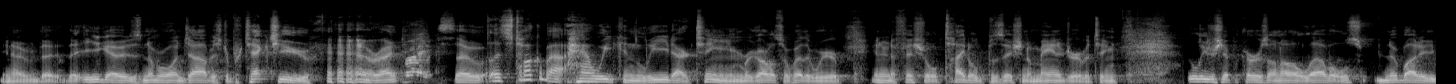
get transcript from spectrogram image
You know, the, the ego's number one job is to protect you, right? Right. So let's talk about how we can lead our team, regardless of whether we're in an official titled position of manager of a team. Leadership occurs on all levels. Nobody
